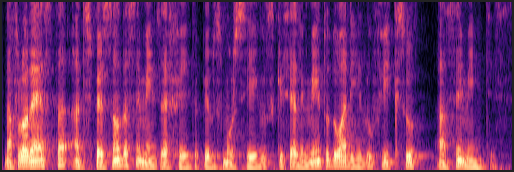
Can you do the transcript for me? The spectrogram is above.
Na floresta, a dispersão das sementes é feita pelos morcegos que se alimentam do arilo fixo às sementes.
